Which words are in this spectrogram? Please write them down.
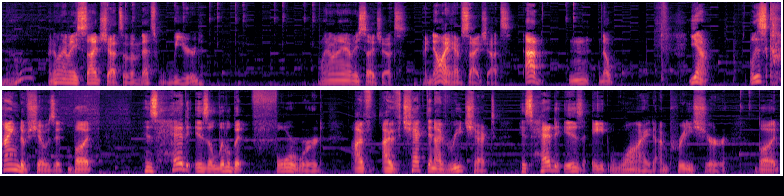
No, I don't have any side shots of him. That's weird. Why don't I have any side shots? I know I have side shots. Ah, nope. Yeah, this kind of shows it, but his head is a little bit forward. I've I've checked and I've rechecked. His head is 8 wide, I'm pretty sure. But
